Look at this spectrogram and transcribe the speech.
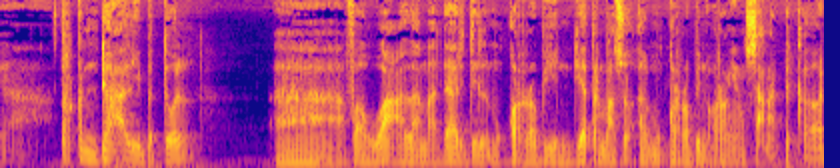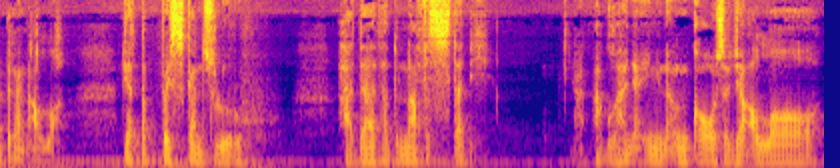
ya, terkendali betul Ah, fahuwa ala madarjil muqarrabin. Dia termasuk al muqarrabin orang yang sangat dekat dengan Allah. Dia tepiskan seluruh hadat satu nafas tadi. Aku hanya ingin engkau saja Allah.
